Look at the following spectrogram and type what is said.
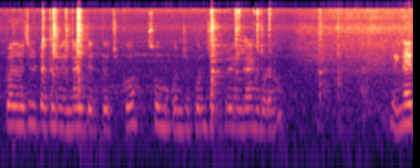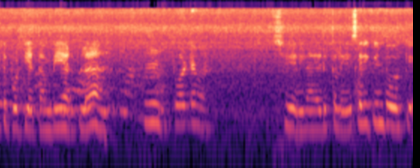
இப்போ அதை வச்சுட்டு டக்குன்னு வெங்காயத்தை எடுத்து வச்சுக்கோ. சோம்பு கொஞ்சம் பொரிஞ்சக்கப்புறம் வெங்காயம் போடணும். வெங்காயத்தை போட்டியா தம்பி அடுப்பில்? ம் போட்டேம்மா சரி நான் எடுக்கலையே. சரி கிண்டு ஓகே.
